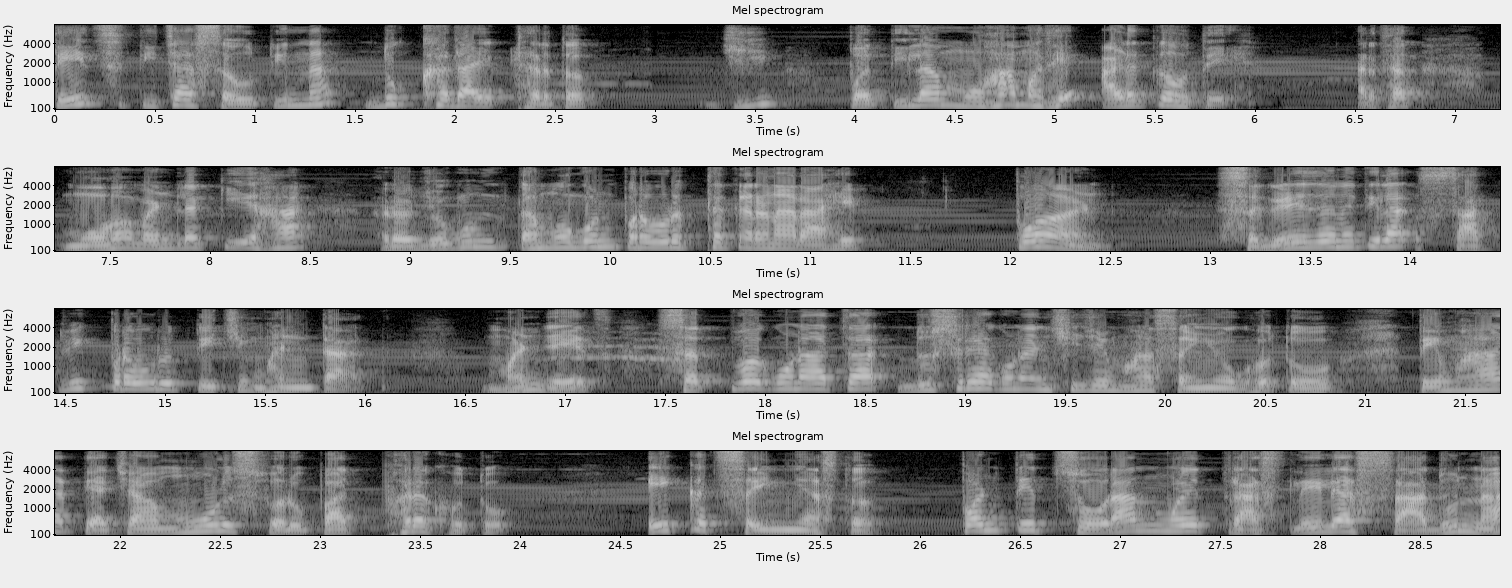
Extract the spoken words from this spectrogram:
तेच तिच्या सवतींना दुःखदायक ठरतं. जी पतीला मोहामध्ये अडकवते अर्थात मोह म्हटलं की हा रजोगुण तमोगुण प्रवृत्त करणारा आहे. पण सगळेजण तिला सात्विक प्रवृत्तीची म्हणतात. म्हणजेच सत्वगुणाचा दुसऱ्या गुणांशी जेव्हा संयोग होतो तेव्हा त्याच्या मूळ स्वरूपात फरक होतो. एकच सैन्य असतं पण ते चोरांमुळे त्रासलेल्या साधूंना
